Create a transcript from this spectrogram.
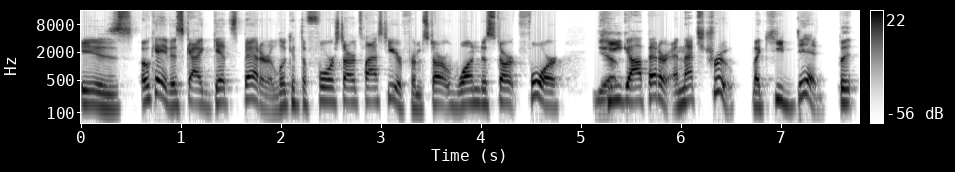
is okay, this guy gets better. Look at the four starts last year from start one to start four. Yep. He got better. And that's true. Like he did. But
